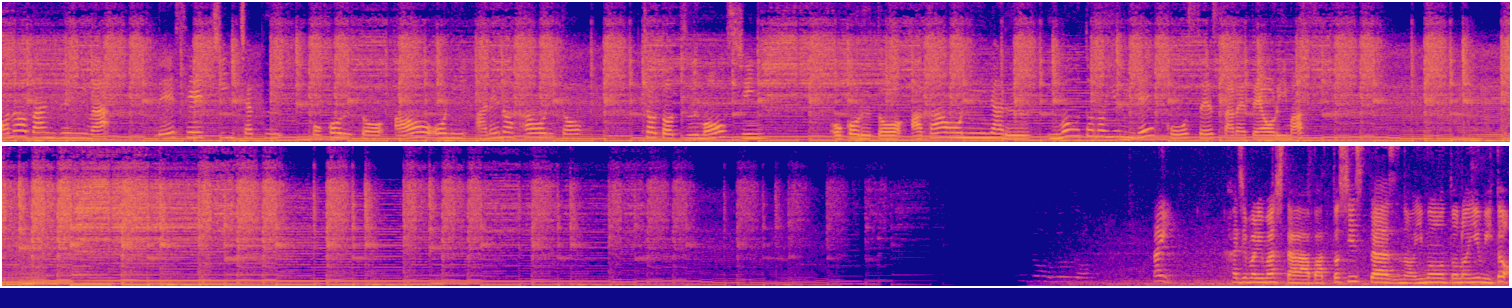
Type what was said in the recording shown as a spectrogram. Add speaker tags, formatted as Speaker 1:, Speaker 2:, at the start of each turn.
Speaker 1: この番組は冷静沈着怒ると青鬼姉の香りと虚突猛進怒ると赤鬼になる妹の弓で構成されております。始まりました。バッドシスターズの妹の弓と。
